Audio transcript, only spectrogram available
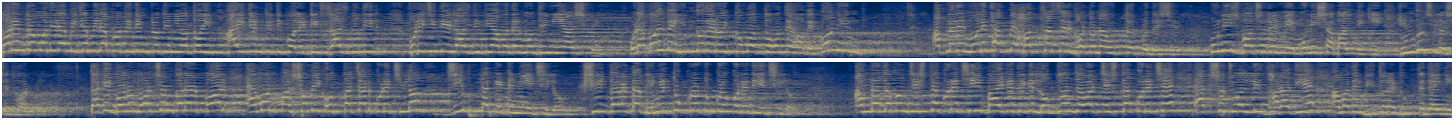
নরেন্দ্র মোদীরা, বিজেপিরা প্রতিদিন প্রতিনিয়ত ওই আইডেন্টিটি পলিটিক্স রাজনীতির পরিচিতির রাজনীতি আমাদের মধ্যে নিয়ে আসবে। ওরা বলবে হিন্দুদের ঐক্যবদ্ধ হতে হবে। কোন হিন্দু? আপনাদের মনে থাকবে হাতরাসের ঘটনা উত্তরপ্রদেশে। উনিশ বছরের মেয়ে মনীষা বাল্মীকি হিন্দু ছিল সে ধর্ম। তাকে গণধর্ষণ করার পর এমন পাশবিক অত্যাচার করেছিল জিভটা কেটে নিয়েছিল। শিরদাঁড়াটা ভেঙে টুকরো টুকরো করে দিয়েছিল। আমরা যখন চেষ্টা করেছি, বাইরে থেকে লোকজন যাওয়ার চেষ্টা করেছে, একশো চুয়াল্লিশ ধারা দিয়ে আমাদের ভিতরে ঢুকতে দেয়নি।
